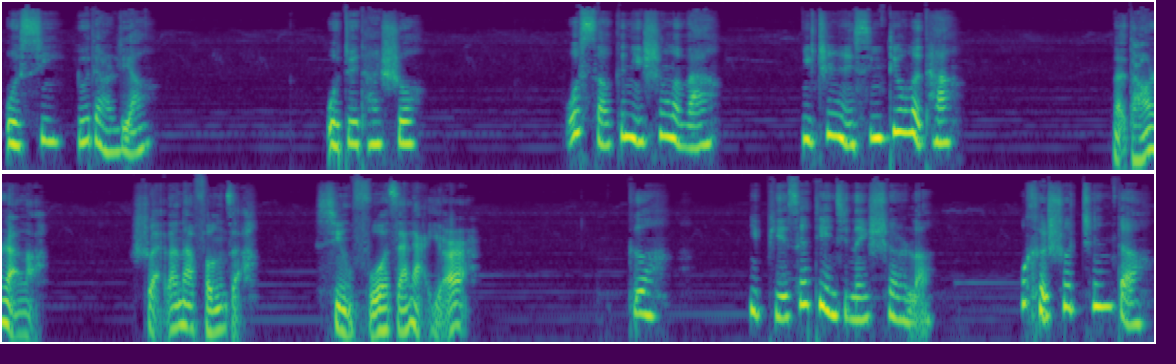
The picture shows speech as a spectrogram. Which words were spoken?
我心有点凉。我对他说：“我嫂跟你生了娃，你真忍心丢了她？”那当然了，甩了那疯子，幸福咱俩人儿。哥，你别再惦记那事儿了。我可说真的，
